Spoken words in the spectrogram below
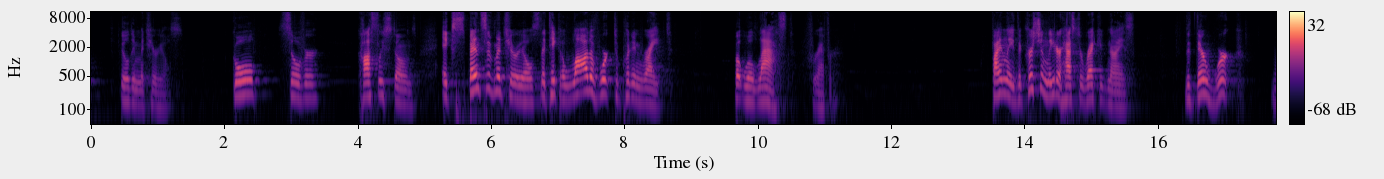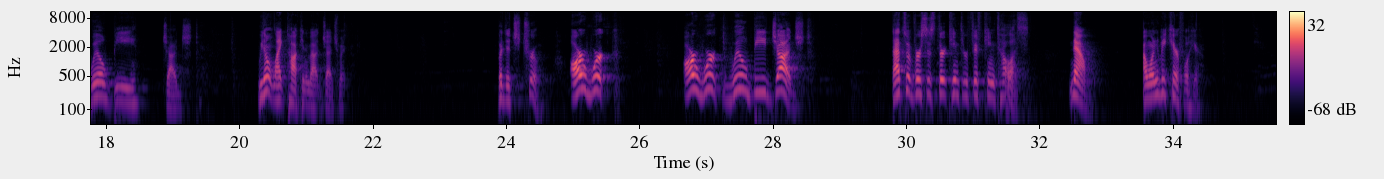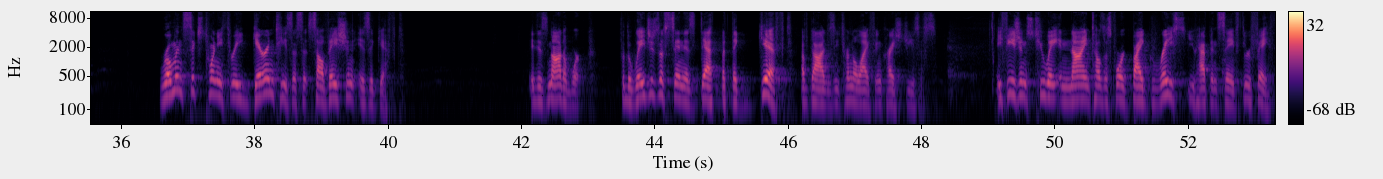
building materials gold, silver, costly stones, expensive materials that take a lot of work to put in right, but will last forever. Finally, the Christian leader has to recognize that their work will be judged. We don't like talking about judgment but it's true. Our work, our work will be judged. That's what verses 13 through 15 tell us. Now, I want to be careful here. Romans 6:23 guarantees us that salvation is a gift. It is not a work. For the wages of sin is death, but the gift of God is eternal life in Christ Jesus. Ephesians 2 8 and 9 tells us, For by grace you have been saved through faith.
